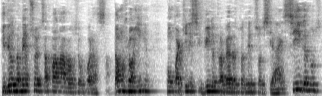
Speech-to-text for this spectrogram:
Que Deus abençoe essa palavra ao seu coração. Dá um joinha, compartilhe esse vídeo através das suas redes sociais, siga-nos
